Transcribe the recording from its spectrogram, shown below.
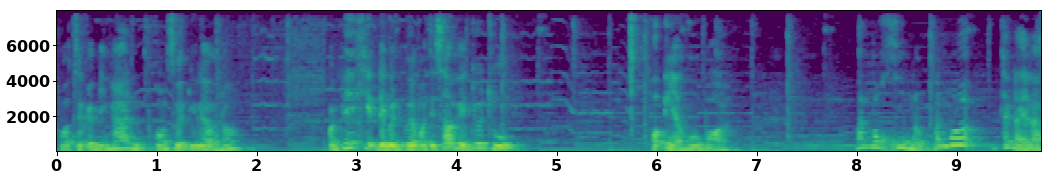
พอเสร็จก็มีงานคอนเสิร์ตอยู่แล้วเนาะบางที่คิดได้เป็นเพื่อนปฏิเสธเห็น YouTube เพราะอีหยังหูบอมันบ่คุ้มหรอกมันบ่จังไดล่ะ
